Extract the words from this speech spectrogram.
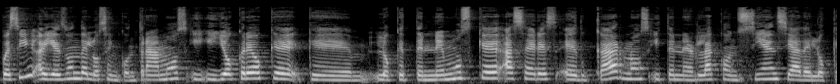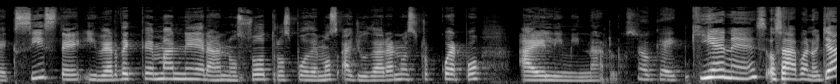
pues sí, ahí es donde los encontramos y, yo creo que, que, lo que tenemos que hacer es educarnos y tener la conciencia de lo que existe y ver de qué manera nosotros podemos ayudar a nuestro cuerpo a eliminarlos. Ok. ¿Quiénes? O sea, bueno, ya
